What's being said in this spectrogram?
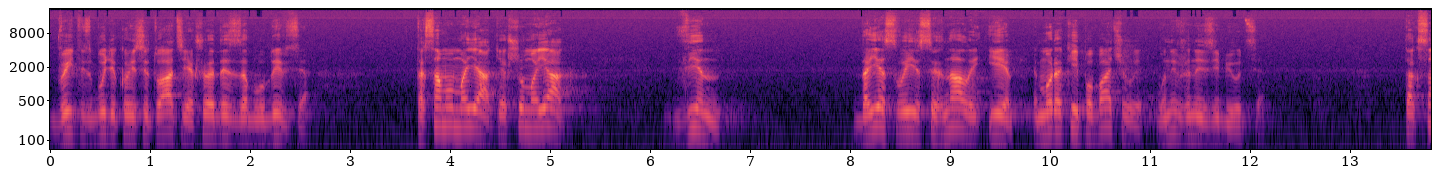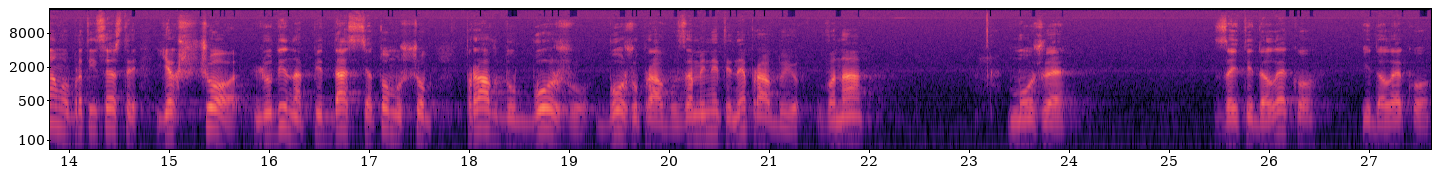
вийти з будь-якої ситуації, якщо я десь заблудився. Так само маяк. Якщо маяк, він дає свої сигнали, і моряки побачили, вони вже не зіб'ються. Так само, брати і сестри, якщо людина піддасться тому, щоб правду Божу, Божу правду замінити неправдою, вона може зайти далеко і далеко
